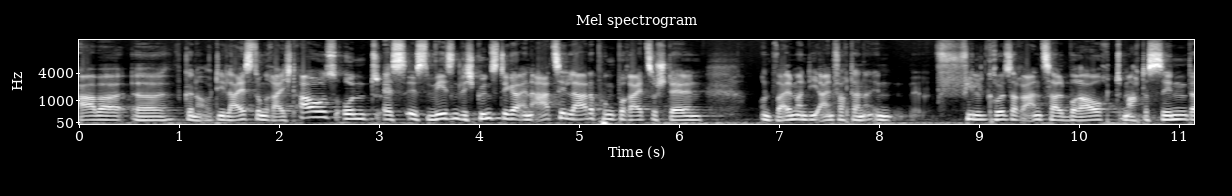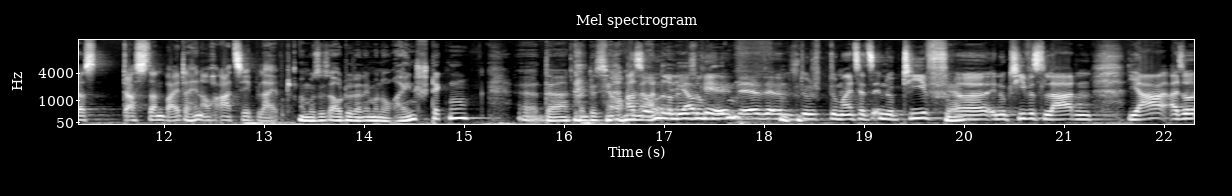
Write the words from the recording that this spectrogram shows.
Aber äh, genau, die Leistung reicht aus und es ist wesentlich günstiger, einen AC-Ladepunkt bereitzustellen. Und weil man die einfach dann in viel größerer Anzahl braucht, macht es Sinn, dass das dann weiterhin auch AC bleibt. Man muss das Auto dann immer noch einstecken. Äh, da könnte es ja auch so, eine andere Lösung ja, okay. geben. Du, du, meinst jetzt induktiv, ja. äh, induktives Laden. Ja, also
